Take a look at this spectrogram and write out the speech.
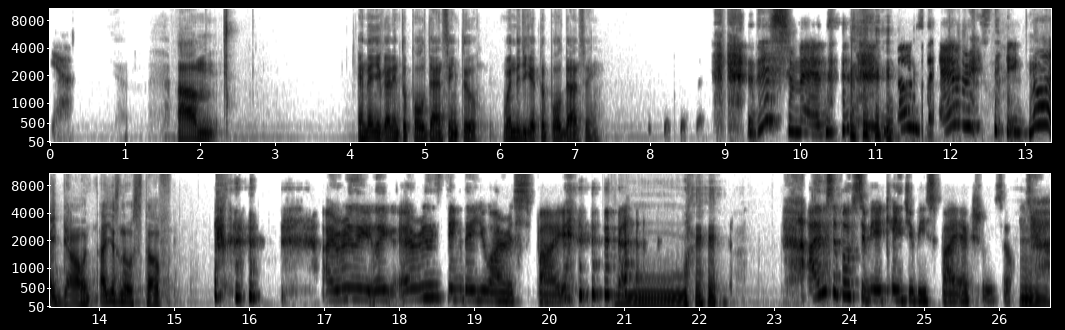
yeah. Um, and then you got into pole dancing too. When did you get to pole dancing? this man knows everything. No, I don't. I just know stuff. I really like. I really think that you are a spy. Ooh. I'm supposed to be a KGB spy, actually. So, mm.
